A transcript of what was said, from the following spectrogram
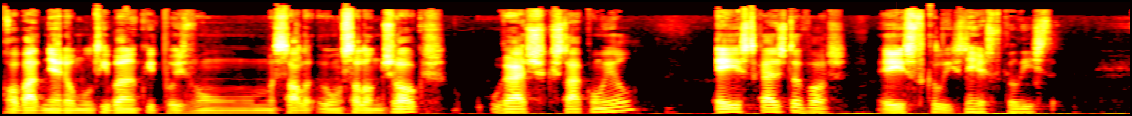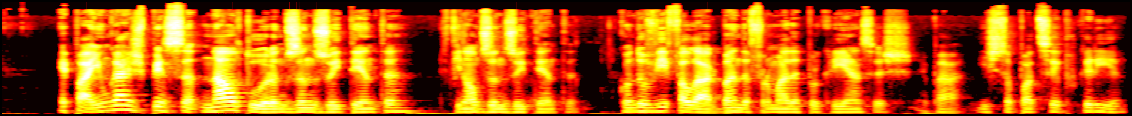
roubar dinheiro ao multibanco e depois vão a uma sala, a um salão de jogos, o gajo que está com ele é este gajo da voz, é este vocalista. É este vocalista. Epá, e um gajo pensa, na altura, nos anos 80, final dos anos 80, quando ouvi falar banda formada por crianças, epá, isto só pode ser porcaria.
